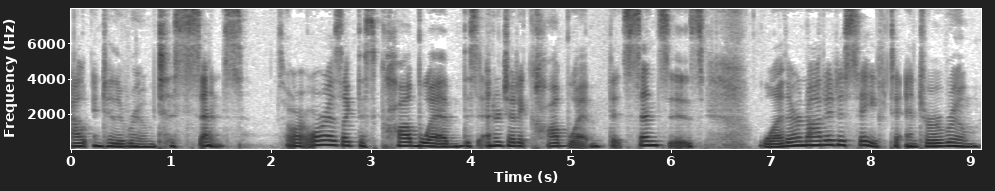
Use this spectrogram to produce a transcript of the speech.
out into the room to sense so our aura is like this cobweb, this energetic cobweb that senses whether or not it is safe to enter a room.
